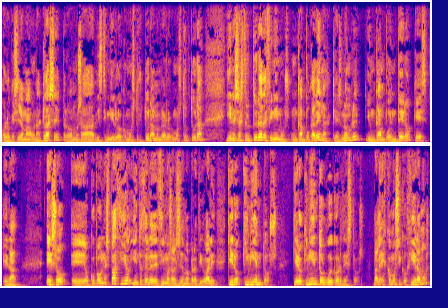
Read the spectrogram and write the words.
o lo que se llama una clase, pero vamos a distinguirlo como estructura, nombrarlo como estructura, y en esa estructura definimos un campo cadena, que es nombre, y un campo entero, que es edad. Eso eh, ocupa un espacio y entonces le decimos al sistema operativo, vale, quiero 500, quiero 500 huecos de estos. ¿Vale? Es como si cogiéramos,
